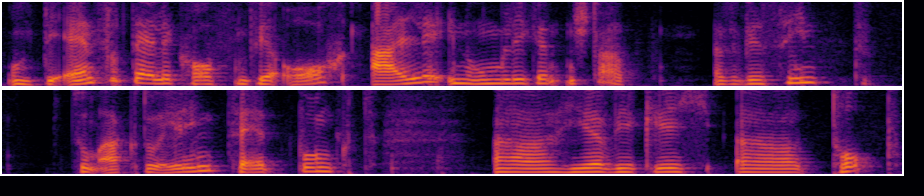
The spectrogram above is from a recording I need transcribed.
Und die Einzelteile kaufen wir auch alle in umliegenden Staaten. Also wir sind zum aktuellen Zeitpunkt äh, hier wirklich äh, top,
